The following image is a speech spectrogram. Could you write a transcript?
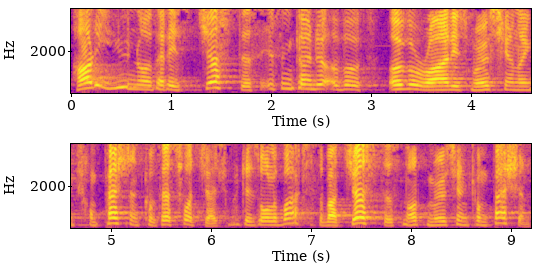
How do you know that his justice isn't going to over, override his mercy and compassion? Because that's what judgment is all about. It's about justice, not mercy and compassion.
